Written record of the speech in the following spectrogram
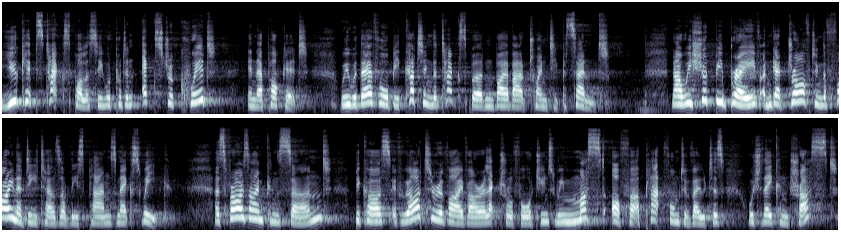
UKIP's tax policy would put an extra quid in their pocket. We would therefore be cutting the tax burden by about 20%. Now, we should be brave and get drafting the finer details of these plans next week. As far as I'm concerned, because if we are to revive our electoral fortunes, we must offer a platform to voters which they can trust,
